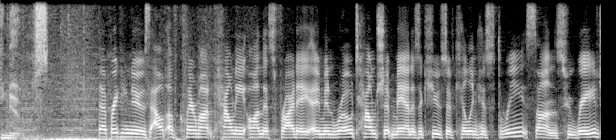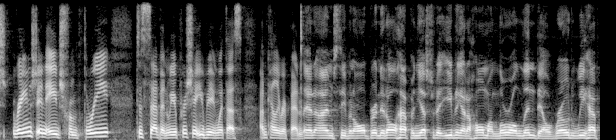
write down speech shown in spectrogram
breaking news. That breaking news out of Clermont County on this Friday. A Monroe Township man is accused of killing his three sons who ranged, ranged in age from three to 7. We appreciate you being with us. I'm Kelly Rippin. And I'm Stephen Albritton. It all happened yesterday evening at a home on Laurel Lindale Road. We have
